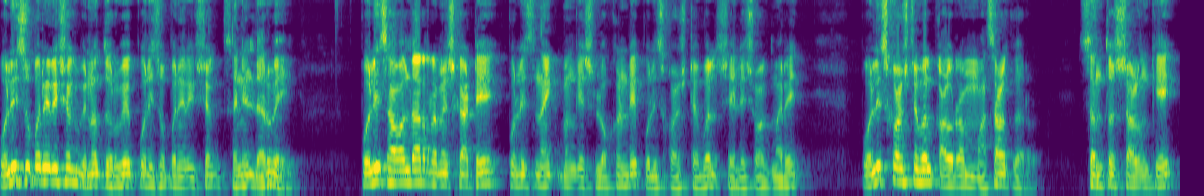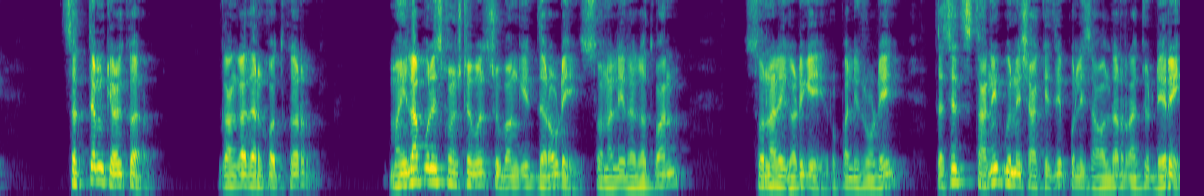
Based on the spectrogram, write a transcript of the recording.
पोलीस उपनिरीक्षक विनोद दुर्वे पोलीस उपनिरीक्षक सनील दर्वे पोलीस हवालदार Ramesh Kate police Naik Mangesh Lokhande police constable Shailesh Waghmare police constable Kaluram Masalkar Santosh Salunke Satyam Kelkar Gangadhar Kotkar महिला पोलीस कॉन्स्टेबल शुभांगी दरोडे सोनाली रगतवान सोनाली गडगे रुपाली रोडे तसेच स्थानिक गुन्हे शाखेचे पोलीस हवालदार राजू डेरे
